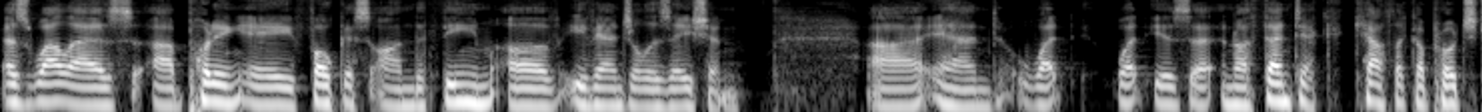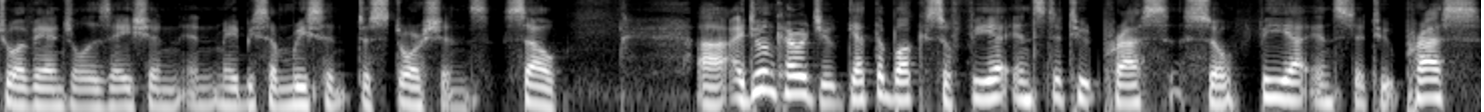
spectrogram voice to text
as well as uh, putting a focus on the theme of evangelization uh, and what what is a, an authentic Catholic approach to evangelization and maybe some recent distortions. So uh, I do encourage you get the book Sophia Institute Press, Sophia Institute Press,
